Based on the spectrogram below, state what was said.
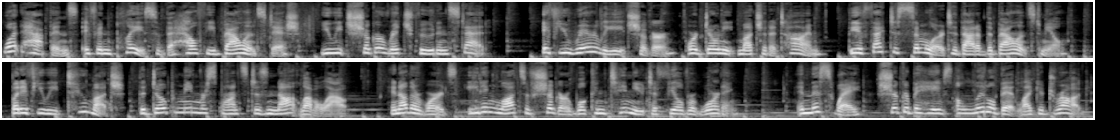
What happens if, in place of the healthy, balanced dish, you eat sugar rich food instead? If you rarely eat sugar, or don't eat much at a time, the effect is similar to that of the balanced meal. But if you eat too much, the dopamine response does not level out. In other words, eating lots of sugar will continue to feel rewarding. In this way, sugar behaves a little bit like a drug.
